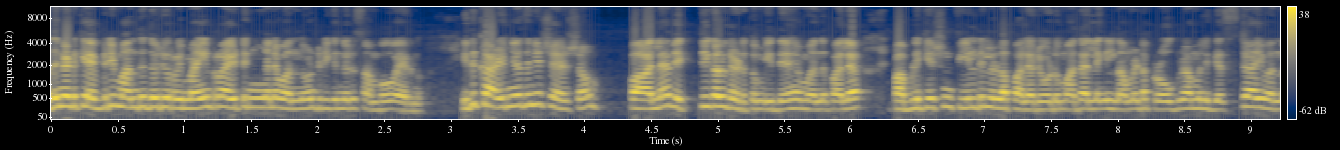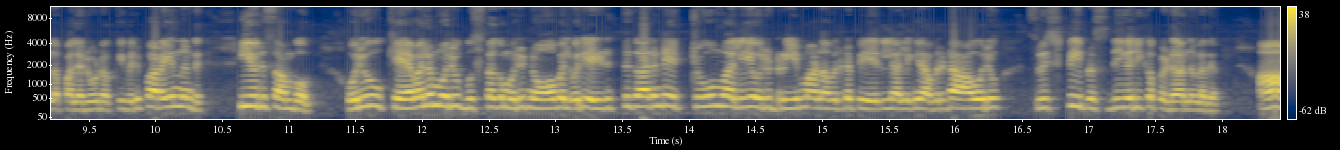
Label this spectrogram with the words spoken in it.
അതിനിടയ്ക്ക് എവറി മന്ത് ഇതൊരു റിമൈൻഡർ ആയിട്ട് ഇങ്ങനെ വന്നുകൊണ്ടിരിക്കുന്ന ഒരു സംഭവമായിരുന്നു. ഇത് കഴിഞ്ഞതിന് ശേഷം പല വ്യക്തികളുടെ അടുത്തും ഇദ്ദേഹം വന്ന് പല പബ്ലിക്കേഷൻ ഫീൽഡിലുള്ള പലരോടും അതല്ലെങ്കിൽ നമ്മുടെ പ്രോഗ്രാമിൽ ഗസ്റ്റായി വന്ന പലരോടും ഒക്കെ ഇവർ പറയുന്നുണ്ട് ഈ ഒരു സംഭവം. ഒരു കേവലം ഒരു പുസ്തകം ഒരു നോവൽ ഒരു എഴുത്തുകാരന്റെ ഏറ്റവും വലിയ ഒരു ഡ്രീമാണ് അവരുടെ പേരിൽ അല്ലെങ്കിൽ അവരുടെ ആ ഒരു സൃഷ്ടി പ്രസിദ്ധീകരിക്കപ്പെടുക എന്നുള്ളത്. ആ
